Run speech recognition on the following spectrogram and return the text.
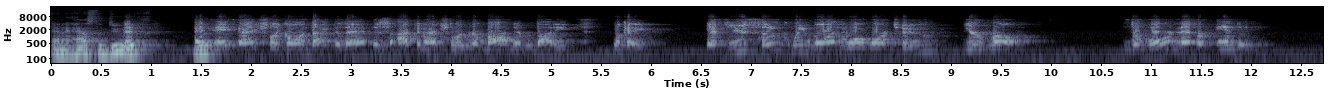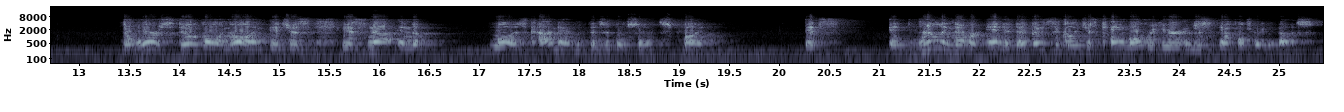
and it has to do with. And, with actually, going back to that is I can actually remind everybody, okay, if you think we won World War II, you're wrong. The war never ended. The war is still going on. It just it's not in the well, it's kind of in the physical sense, but it's it really never ended. They basically just came over here and just infiltrated us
